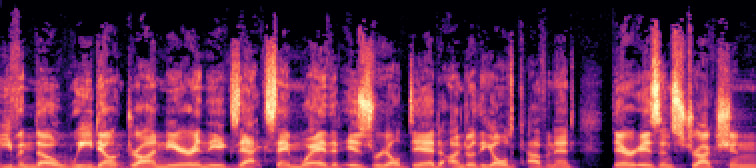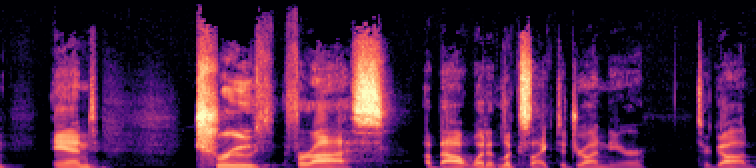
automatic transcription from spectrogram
Even though we don't draw near in the exact same way that Israel did under the old covenant, there is instruction and truth for us about what it looks like to draw near to God.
